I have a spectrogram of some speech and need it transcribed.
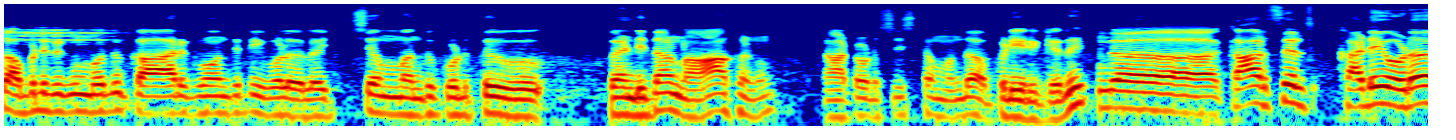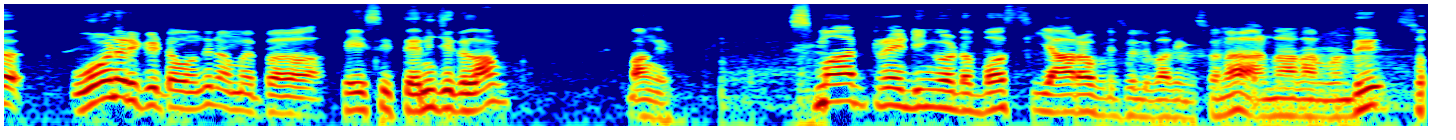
ஸோ அப்படி இருக்கும்போது காருக்கு வந்துட்டு இவ்வளோ லட்சம் வந்து கொடுத்து வேண்டி தான் ஆகணும் நாட்டோட சிஸ்டம் வந்து அப்படி இருக்குது. இந்த கார் சேல்ஸ் கடையோட ஓனர்கிட்ட வந்து நம்ம இப்போ பேசி தெரிஞ்சுக்கலாம். வாங்க. ஸ்மார்ட் ட்ரேடிங்கோட பாஸ் யார் அப்படி சொல்லி பார்த்தீங்க சொன்னால் அண்ணா தான் வந்து. ஸோ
